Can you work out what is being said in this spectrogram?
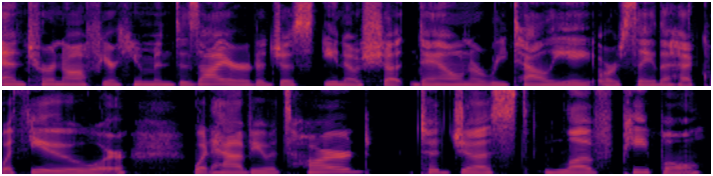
and turn off your human desire to just, you know, shut down or retaliate or say the heck with you or what have you. It's hard to just love people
